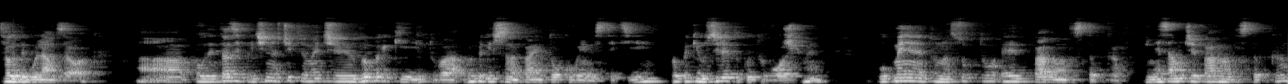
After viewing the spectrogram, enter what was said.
твърде голям залък. Поради тази причина считаме, че въпреки това, въпреки че са направени толкова инвестиции, въпреки усилията, които вложихме, отменянето на СУПТО е правилната стъпка. И не само, че е правилната стъпка,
